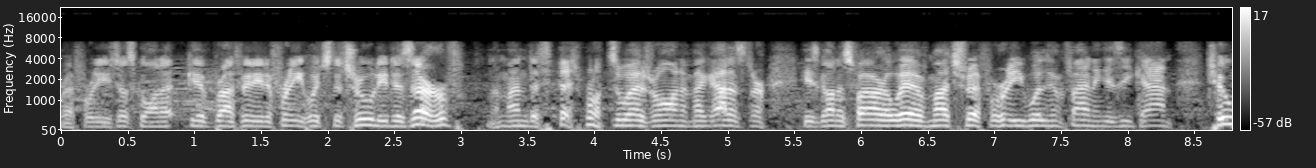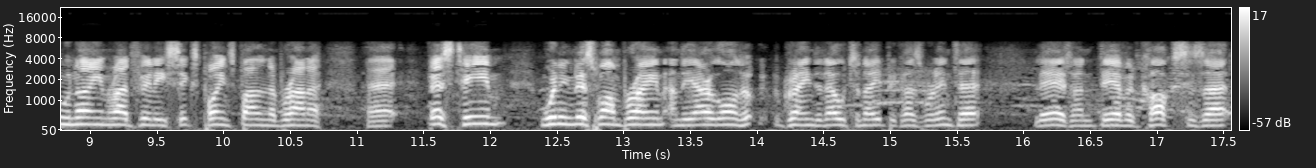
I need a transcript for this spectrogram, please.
Referee's just going to give Bradfield the free, which they truly deserve. Man that, runs away is Ronan McAllister. He's gone as far away of match referee William Fanning as he can. 2 9 Rathvilly, 6 points Ballinabranna. Uh, best team winning this one, Brian, and they are going to grind it out tonight because we're into late and David Cox is at.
